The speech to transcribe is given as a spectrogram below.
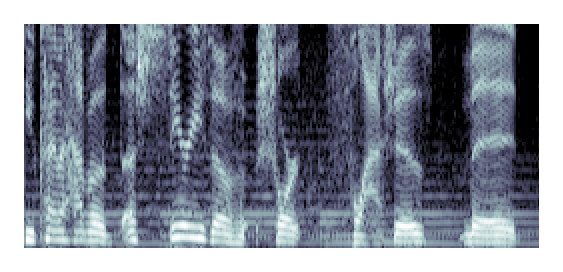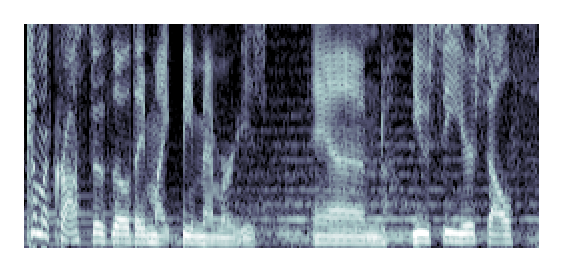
you kind of have a, a series of short flashes that come across as though they might be memories. And you see yourself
